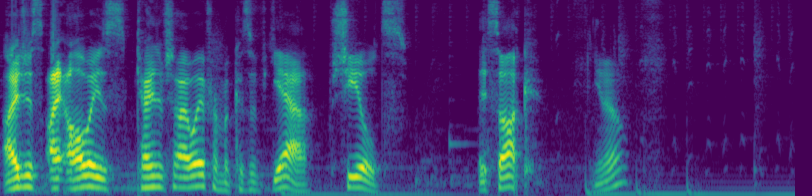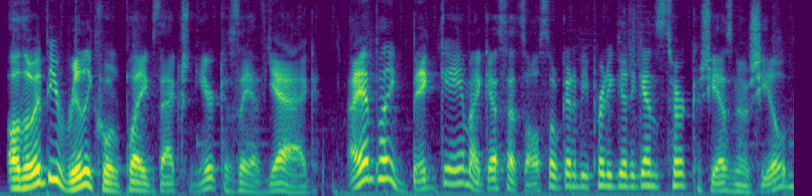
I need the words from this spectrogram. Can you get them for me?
I just, I always kind of shy away from it because of, yeah, shields. They suck, you know? Although it'd be really cool to play Exaction here because they have Yag. I am playing Big Game. I guess that's also going to be pretty good against her because she has no shield.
